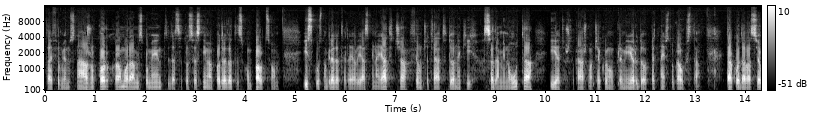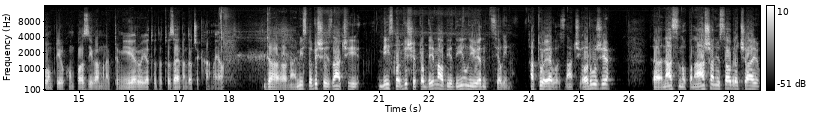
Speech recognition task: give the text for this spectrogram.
taj film jednu snažnu poruku, a moram ispomenuti da se to sve snima pod redateljskom palcom iskusnog redatelja ili Jasmina Jatića. Film će trajati do nekih 7 minuta i eto što kažemo, očekujemo premijeru do 15. augusta. Tako da vas i ovom prilikom pozivamo na premijeru i eto da to zajedno dočekamo. Jel? Da, na, mi smo više, znači, mi smo više problema objedinili u jednu cijelinu. A to je, evo, znači, oružje, e, nasilno ponašanje u saobraćaju, e,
